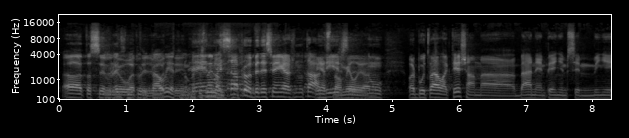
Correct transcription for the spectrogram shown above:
Uh, tas ir Nu, redz, nu, ļoti, ir tā ļoti lieta, nu, bet Nē, tas nu, nenozīmē- es saprotu, bet es vienkārši nu, tā Viens no miljarda. Nu, varbūt vēlāk tiešām bērniem pieņemsim, viņi,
